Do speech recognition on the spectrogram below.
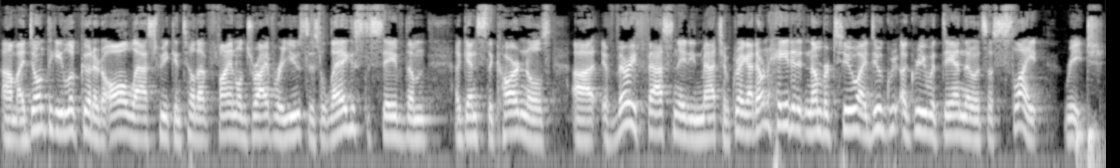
Um, I don't think he looked good at all last week until that final drive where he used his legs to save them against the Cardinals. Uh, a very fascinating matchup. Gregg, I don't hate it at number two. I do agree, with Dan though; it's a slight reach.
